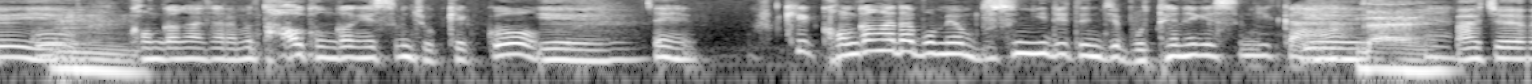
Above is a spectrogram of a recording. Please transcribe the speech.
예, 예. 음. 건강한 사람은 더 건강했으면 좋겠고 예. 네, 그렇게 건강하다 보면 무슨 일이든지 못 해내겠습니까? 예. 네. 맞아요.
